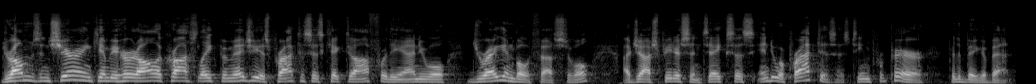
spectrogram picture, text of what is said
Drums and cheering can be heard all across Lake Bemidji as practices kicked off for the annual Dragon Boat Festival. Our Josh Peterson takes us into a practice as teams prepare for the big event.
